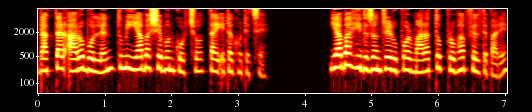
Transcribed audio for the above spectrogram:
ডাক্তার আরও বললেন, তুমি ইয়াবা সেবন করছ, তাই এটা ঘটেছে। ইয়াবা হৃদযন্ত্রের উপর মারাত্মক প্রভাব ফেলতে পারে,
